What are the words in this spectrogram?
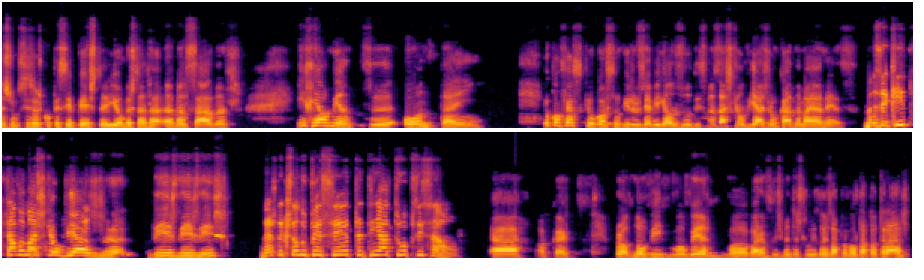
as negociações com o PCP estariam bastante avançadas e realmente ontem eu confesso que eu gosto de ouvir o José Miguel Júdice, mas acho que ele viaja um bocado na maionese. Mas aqui estava mais. Acho que ele viaja. Diz, diz, diz. Nesta questão do PC, tinha a tua posição. Ah, ok. Pronto, não vi, vou ver. Vou agora, felizmente, as televisões dá para voltar para trás.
